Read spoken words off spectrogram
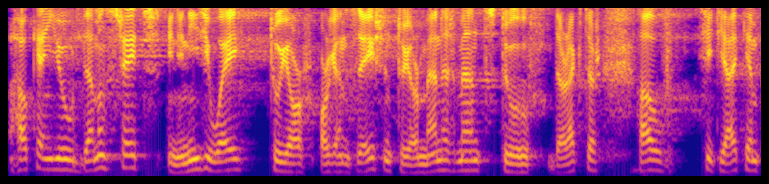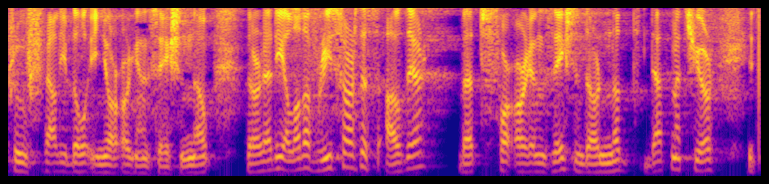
how can you demonstrate in an easy way to your organization, to your management, to director, how CTI can prove valuable in your organization. Now, there are already a lot of resources out there but for organizations that are not that mature, it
